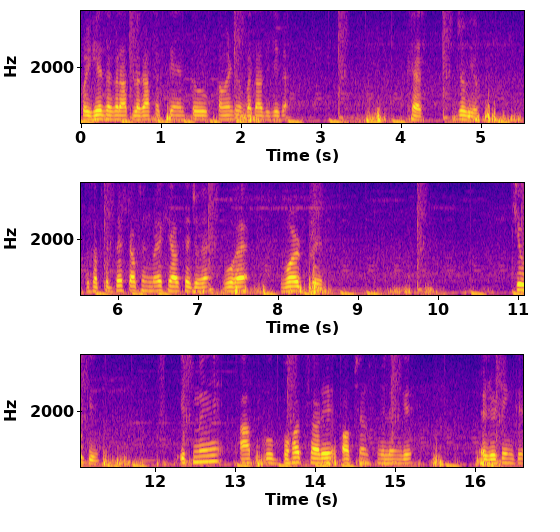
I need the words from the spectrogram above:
कोई गेज अगर आप लगा सकते हैं तो कमेंट में बता दीजिएगा। खैर, जो भी हो। तो सबसे बेस्ट ऑप्शन मेरे ख्याल से जो है, वो है वर्ड प्रेस क्योंकि इसमें आपको बहुत सारे ऑप्शंस मिलेंगे एडिटिंग के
